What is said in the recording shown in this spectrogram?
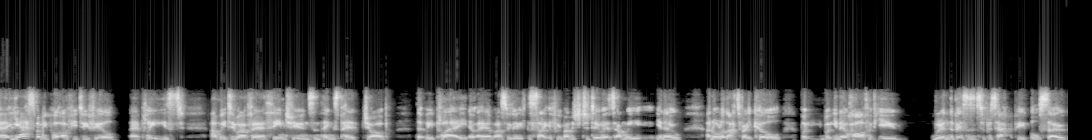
uh, yes, when we put off, you do feel uh, pleased, and we do have uh, theme tunes and things per job that we play um, as we leave the site if we manage to do it. And we you know and all of that's very cool. But but you know half of you we're in the business to protect people. So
